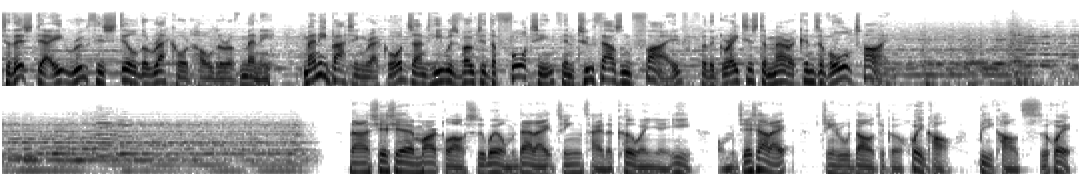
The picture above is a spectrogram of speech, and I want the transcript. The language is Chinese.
To this day, Ruth is still the record holder of many, many batting records, and he was voted the 14th in 2005 for the greatest Americans of all time. 那谢谢 Mark 老师为我们带来精彩的课文演绎。我们接下来进入到这个会考必考词汇。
